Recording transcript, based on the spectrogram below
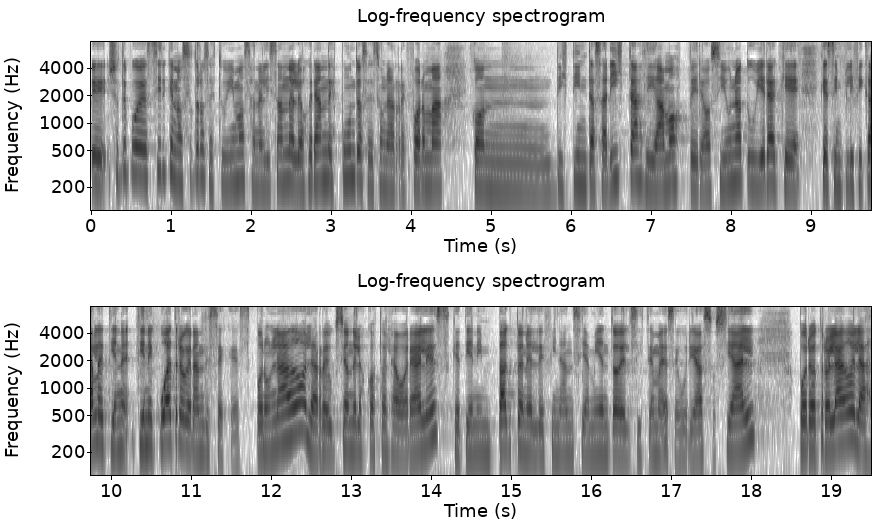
eh, yo te puedo decir que nosotros estuvimos analizando los grandes puntos, es una reforma con distintas aristas, digamos, pero si uno tuviera que, simplificarle, tiene, tiene cuatro grandes ejes. Por un lado, la reducción de los costos laborales, que tiene impacto en el de financiamiento del sistema de seguridad social. Por otro lado, la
